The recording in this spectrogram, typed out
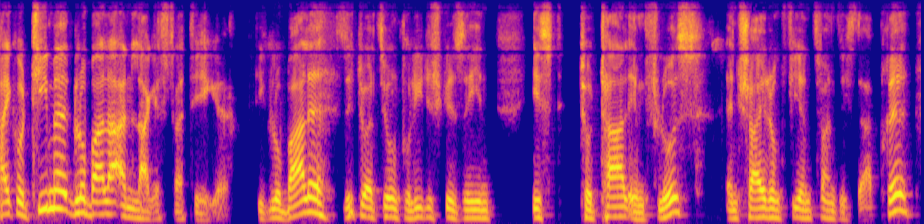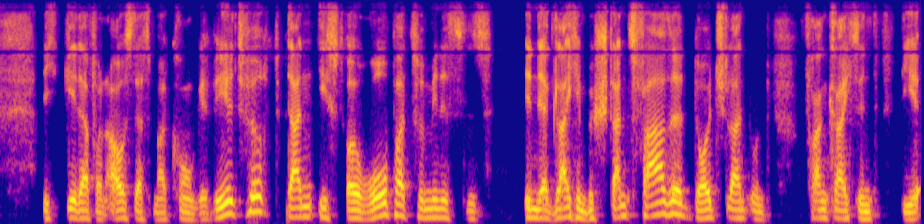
Heiko Thieme, globaler Anlagestratege. Die globale Situation politisch gesehen ist total im Fluss. Entscheidung 24. April. Ich gehe davon aus, dass Macron gewählt wird. Dann ist Europa zumindest in der gleichen Bestandsphase. Deutschland und Frankreich sind die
